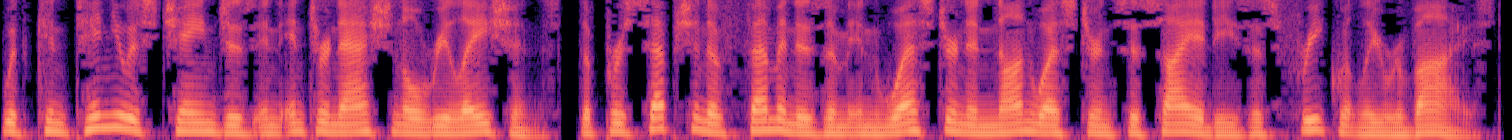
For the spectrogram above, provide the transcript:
With continuous changes in international relations, the perception of feminism in Western and non-Western societies is frequently revised.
